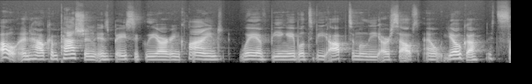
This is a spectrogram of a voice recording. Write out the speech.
Oh, and how compassion is basically our inclined way of being able to be optimally ourselves. Oh, yoga, it's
